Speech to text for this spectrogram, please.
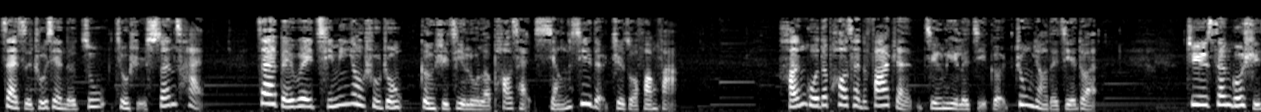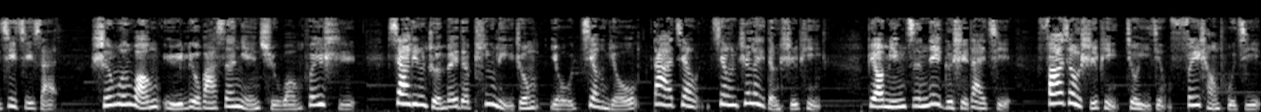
在此出现的“租”就是酸菜。在北魏《齐民要术》中，更是记录了泡菜详细的制作方法。韩国的泡菜的发展经历了几个重要的阶段。据《三国史记》记载，神文王于六八三年娶王妃时。下令准备的聘礼中有酱油、大酱、酱汁类等食品，表明自那个时代起，发酵食品就已经非常普及。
